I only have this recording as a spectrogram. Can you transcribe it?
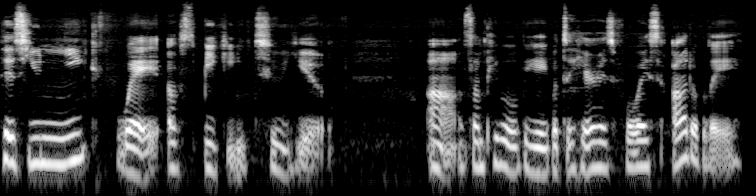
his unique way of speaking to you. Um, some people will be able to hear his voice audibly.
